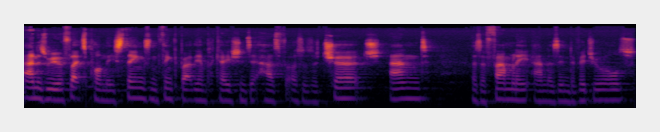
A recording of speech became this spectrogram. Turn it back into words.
And as we reflect upon these things and think about the implications it has for us as a church and as a family and as individuals.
